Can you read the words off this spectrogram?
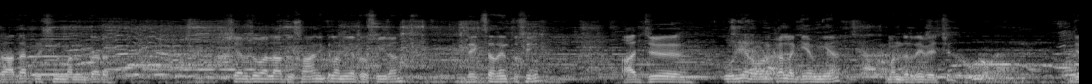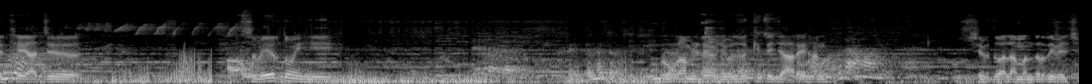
ਰਾਧਾ ਕ੍ਰਿਸ਼ਨ ਮੰਦਿਰ। ਸ਼ਬਦਵਾਲਾ ਦੁਸਾਂਝ ਕਲਾਂ ਦੀਆਂ ਤਸਵੀਰਾਂ। ਦੇਖ ਸਕਦੇ ਹੋ ਤੁਸੀਂ। ਅੱਜ ਪੂਰੀਆਂ ਰੌਣਕਾਂ ਲੱਗੀਆਂ ਹੋਈਆਂ ਮੰਦਿਰ ਦੇ ਵਿੱਚ। ਜਿੱਥੇ ਅੱਜ ਸਵੇਰ ਤੋਂ ਹੀ ਪ੍ਰੋਗਰਾਮ ਜਿਹੜੇ ਆਯੋਜਿਤ ਕੀਤੇ ਜਾ ਰਹੇ ਹਨ। ਸ਼ਿਵਦਵਾਲਾ ਮੰਦਿਰ ਦੇ ਵਿੱਚ।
